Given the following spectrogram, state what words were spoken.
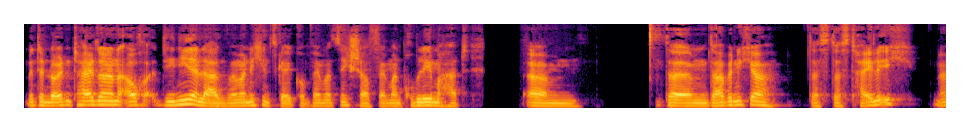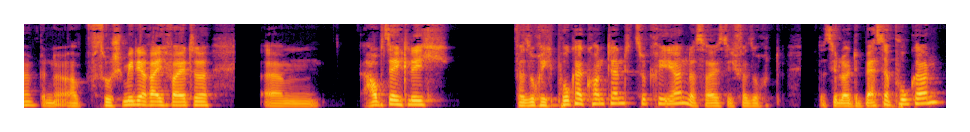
mit den Leuten teilen, sondern auch die Niederlagen, wenn man nicht ins Geld kommt, wenn man es nicht schafft, wenn man Probleme hat. Ähm, da, da bin ich ja das, das teile ich. Ne? Bin auf Social Media Reichweite. Ähm, hauptsächlich versuche ich Poker-Content zu kreieren. Das heißt, ich versuche, dass die Leute besser pokern,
